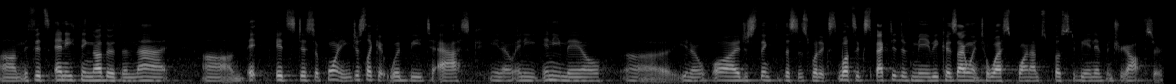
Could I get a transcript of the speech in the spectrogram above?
Um, if it's anything other than that, um, it, it's disappointing, just like it would be to ask, you know, any, any male, uh, you know, well, I just think that this is what ex- what's expected of me because I went to West Point, I'm supposed to be an infantry officer.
